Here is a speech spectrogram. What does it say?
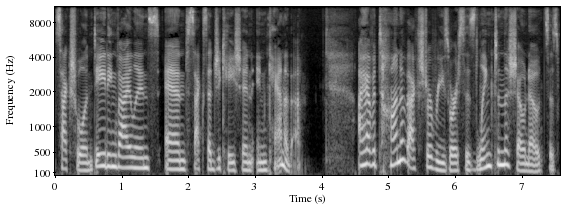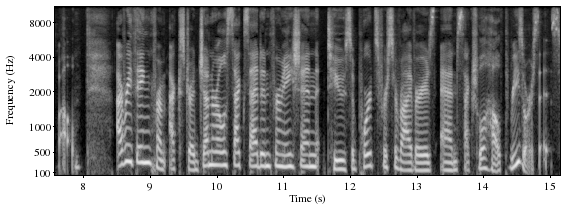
sexual and dating violence, and sex education in Canada. I have a ton of extra resources linked in the show notes as well. Everything from extra general sex ed information to supports for survivors and sexual health resources.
